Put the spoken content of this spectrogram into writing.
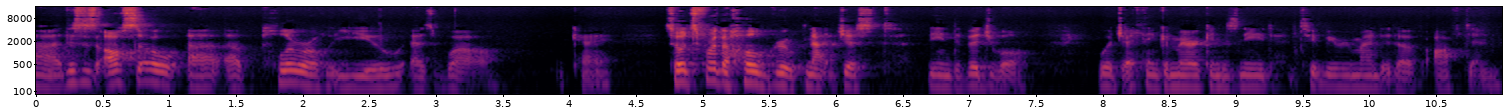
Uh, this is also a, a plural you as well. Okay? So it's for the whole group, not just the individual, which I think Americans need to be reminded of often.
